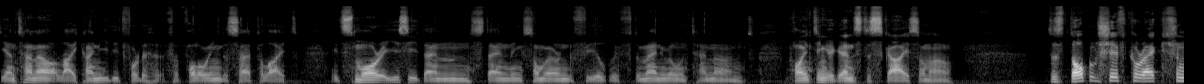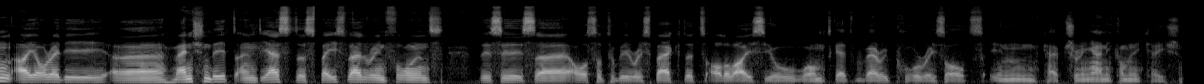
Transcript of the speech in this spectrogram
the antenna like I need it for, the, for following the satellite. It's more easy than standing somewhere in the field with the manual antenna and pointing against the sky somehow. This double shift correction, I already uh, mentioned it, and yes, the space weather influence, this is uh, also to be respected, otherwise you won't get very poor results in capturing any communication.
